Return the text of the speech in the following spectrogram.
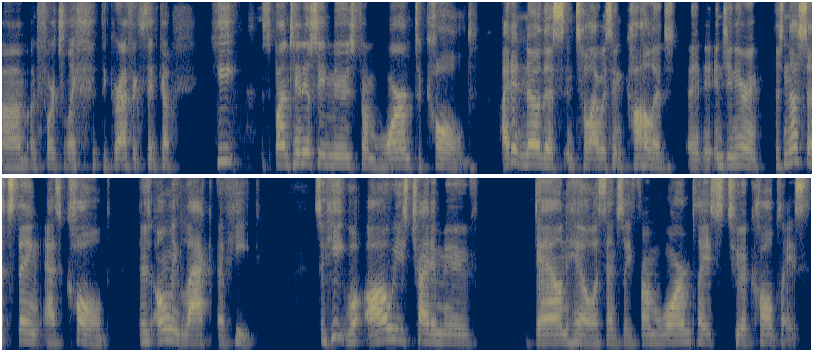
Um, unfortunately, the graphics didn't come. Heat spontaneously moves from warm to cold. I didn't know this until I was in college in engineering. There's no such thing as cold. There's only lack of heat. So heat will always try to move downhill essentially from warm place to a cold place.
